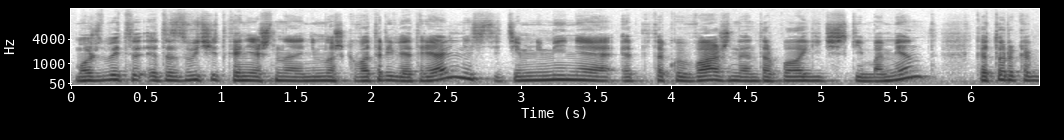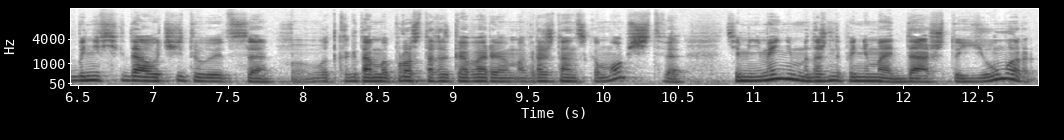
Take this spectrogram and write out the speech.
Может быть, это звучит, конечно, немножко в отрыве от реальности, тем не менее, это такой важный антропологический момент, который как бы не всегда учитывается, вот когда мы просто разговариваем о гражданском обществе, тем не менее, мы должны понимать, да, что юмор,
